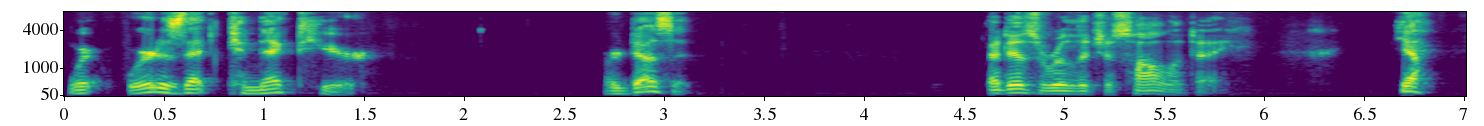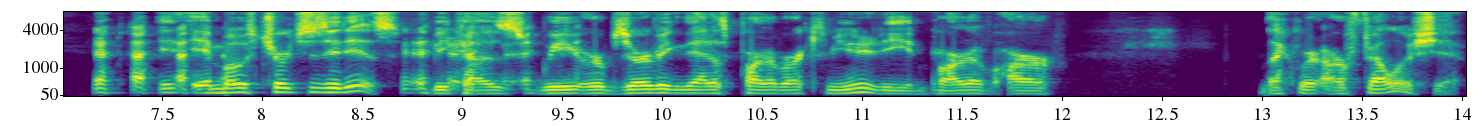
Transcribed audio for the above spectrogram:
Where, where does that connect here? Or does it? That is a religious holiday. Yeah. In, in most churches, it is because we are observing that as part of our community and part of our, like we're- our fellowship,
